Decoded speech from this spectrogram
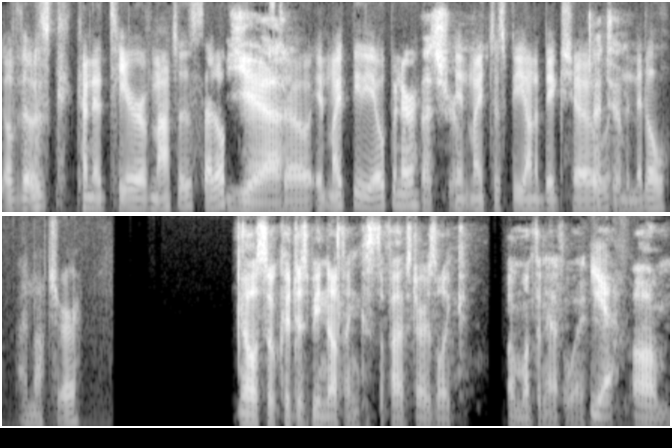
of those kind of tier of matches set up. Yeah, So it might be the opener. that's true. It might just be on a big show in the middle. I'm not sure. It also could just be nothing because the five star is like a month and a half away. Yeah. Um.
